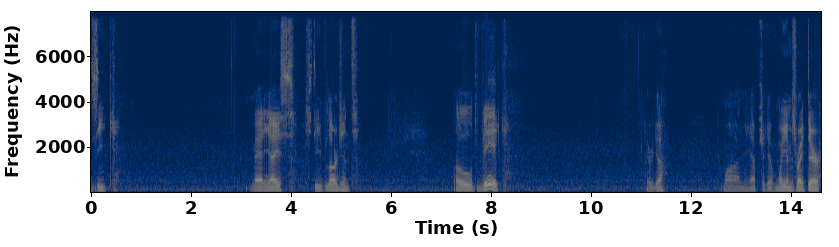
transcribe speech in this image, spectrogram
Zeke. Matty Ice. Steve Largent. Old Vick. Here we go. Come on. Yep, check out Williams right there.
